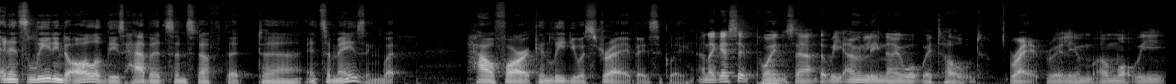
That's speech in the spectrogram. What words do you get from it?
and it's leading to all of these habits and stuff that uh, it's amazing, but how far it can lead you astray, basically. and I guess it points out that we only know what we're told. Right. really and, and what we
